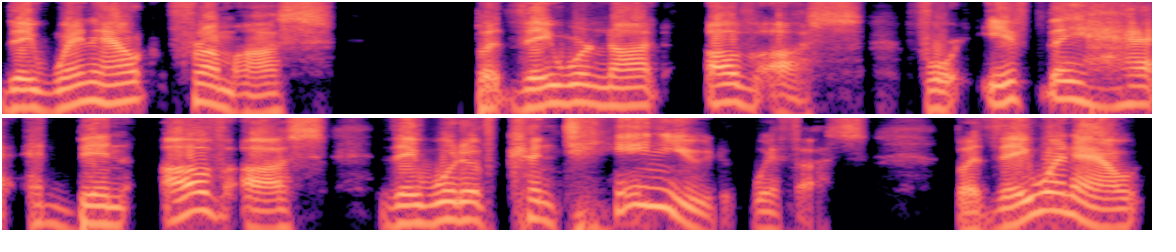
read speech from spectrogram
they went out from us but they were not of us. For if they had been of us, they would have continued with us. But they went out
